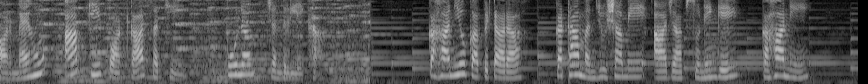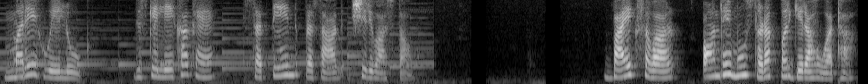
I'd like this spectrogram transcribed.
और मैं हूँ आपकी पॉडकास्ट सखी, पूनम चंद्रलेखा। कहानियों का पिटारा, कथा मंजूषा में आज आप सुनेंगे कहानी मरे हुए लोग, जिसके लेखक हैं सत्येंद्र प्रसाद श्रीवास्तव। बाइक सवार औंधे मुँह सड़क पर गिरा हुआ था।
